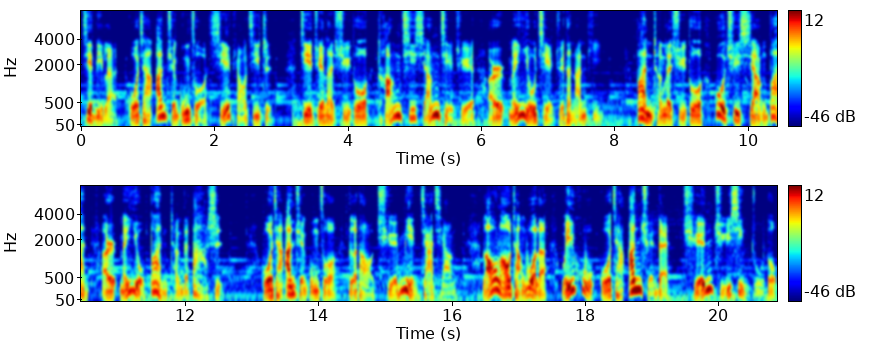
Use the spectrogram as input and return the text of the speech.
建立了国家安全工作协调机制，解决了许多长期想解决而没有解决的难题，办成了许多过去想办而没有办成的大事，国家安全工作得到全面加强，牢牢掌握了维护国家安全的全局性主动。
